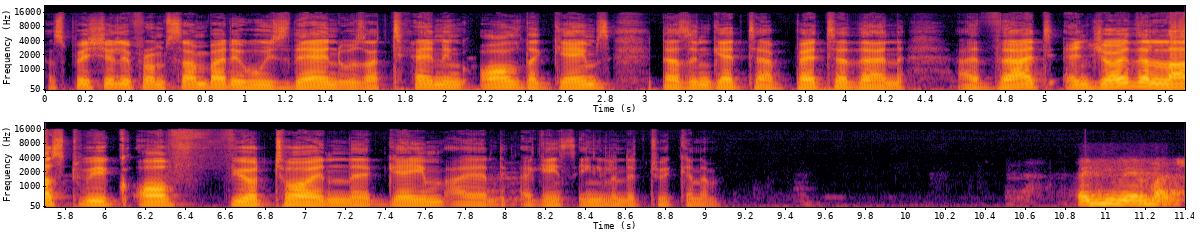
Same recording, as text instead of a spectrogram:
especially from somebody who is there and who's attending all the games. Doesn't get uh, better than uh, that. Enjoy the last week of your tour in the game uh, against England at Twickenham. Thank you very much.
